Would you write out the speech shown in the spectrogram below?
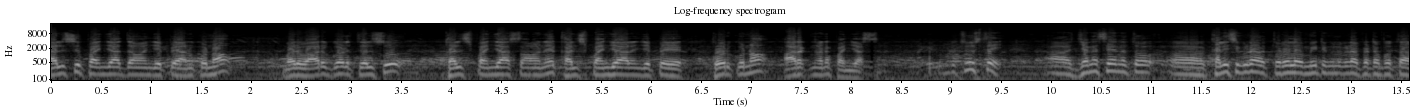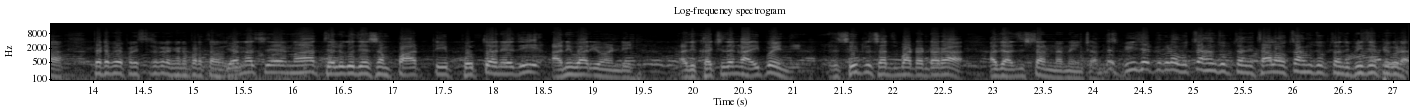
కలిసి పనిచేద్దామని చెప్పి అనుకున్నాం. మరి వారికి కూడా తెలుసు కలిసి పనిచేస్తామని కలిసి పనిచేయాలని చెప్పి కోరుకున్నాం. ఆ రకంగానే పనిచేస్తాం ఇప్పుడు చూస్తే జనసేనతో కలిసి కూడా త్వరలో మీటింగులు కూడా పెట్టబోతా పెట్టబోయే పరిస్థితి కూడా కనపడతా జనసేన తెలుగుదేశం పార్టీ పొత్తు అనేది అనివార్యం అండి. అది ఖచ్చితంగా అయిపోయింది. సీట్లు సర్దుబాటు అంటారా? అది అధిష్టానం నిర్ణయించాం బీజేపీ కూడా ఉత్సాహం చూపుతుంది చాలా ఉత్సాహం చూపుతుంది బీజేపీ కూడా.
